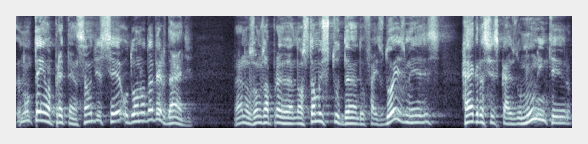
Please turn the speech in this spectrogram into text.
eu não tenho a pretensão de ser o dono da verdade. Né? Nós, vamos nós estamos estudando faz dois meses regras fiscais do mundo inteiro,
